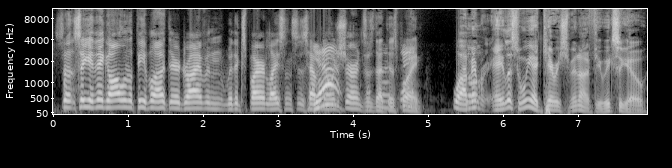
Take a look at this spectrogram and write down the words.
so, so you think all of the people out there driving with expired licenses have no Yeah, insurances at this point? well, I remember, hey, listen, we had Kerry Schmidt on a few weeks ago.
